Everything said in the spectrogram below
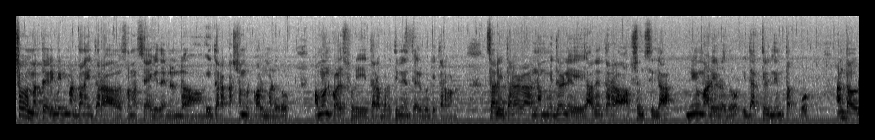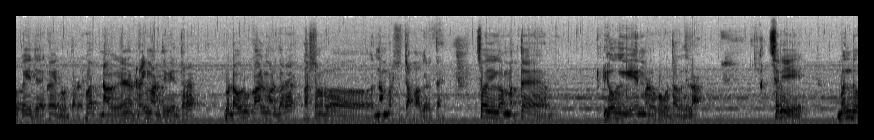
ಸೊ ಮತ್ತೆ ರಿಪೀಟ್ ಮಾಡ್ತಾನೆ, ಈ ಥರ ಸಮಸ್ಯೆ ಆಗಿದೆ, ನನ್ನ, ಈ ಥರ ಕಸ್ಟಮರ್ ಕಾಲ್ ಮಾಡಿದ್ರು ಅಮೌಂಟ್ ಕಳಿಸ್ಬಿಡಿ, ಈ ಥರ ಬರ್ತೀನಿ ಅಂತ ಹೇಳ್ಬಿಟ್ಟು ಈ ಥರ ಮಾಡಿ. ಸರ್ ಈ ಥರ ನಮ್ಮ ಇದರಲ್ಲಿ ಯಾವುದೇ ಥರ ಆಪ್ಷನ್ಸ್ ಇಲ್ಲ, ನೀವು ಮಾಡಿರೋದು, ಇದು ಆ್ಯಕ್ಚುಲಿ ನಿಮ್ಮ ತಪ್ಪು ಅಂತ ಅವ್ರು ಕೈ ಕೈ ನೋಡ್ತಾರೆ. ಬಟ್ ನಾವು ಏನೋ ಟ್ರೈ ಮಾಡ್ತೀವಿ ಅಂತಾರೆ ಬಟ್ ಅವರು ಕಾಲ್ ಮಾಡ್ತಾರೆ ಕಸ್ಟಮರ್ ನಂಬರ್ ಸ್ವಿಚ್ ಆಫ್ ಆಗಿರುತ್ತೆ. ಸೊ ಈಗ ಮತ್ತೆ ಯೋಗಿಗೆ ಏನು ಮಾಡಬೇಕು ಗೊತ್ತಾಗೋದಿಲ್ಲ. ಸರಿ, ಬಂದು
